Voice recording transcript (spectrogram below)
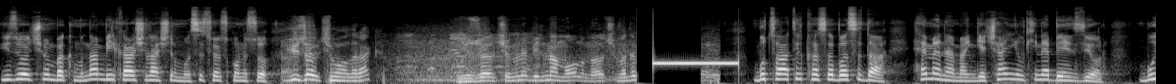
yüz ölçümü bakımından bir karşılaştırması söz konusu. Yüz ölçümü olarak Yüz ölçümünü bilmem oğlum ölçmedim. Bu tatil kasabası da hemen hemen geçen yılkine benziyor. Bu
